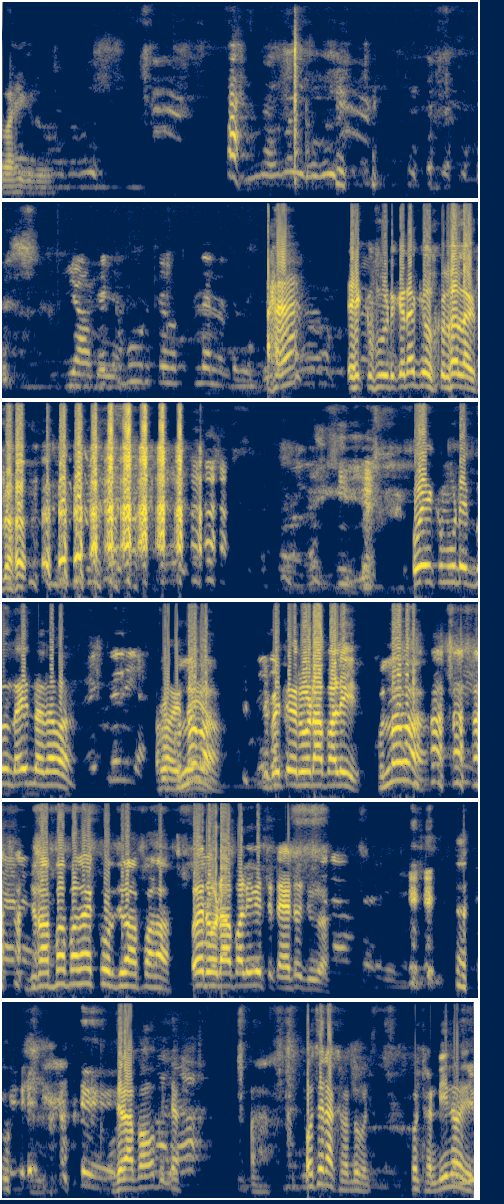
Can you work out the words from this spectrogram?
ਵਾਹਿਗੁਰੂ। ਯਾਰ ਇੱਕ ਬੂਟ ਤੇ ਲੈ ਲੈਂਦੇ ਹੈ? ਇੱਕ ਬੂਟ ਕਿਹੜਾ ਕਿਉਂ ਖੁੱਲਾ ਲੱਗਦਾ? ਓਏ ਇੱਕ ਬੂਟ ਇਦਾਂ ਦਾ ਇਦਾਂ ਦਾ ਵਾ। ਖੁੱਲਾ ਵਾ? ਇਹ ਵਿੱਚ ਰੋੜਾ ਪਾਲੀ। ਖੁੱਲਾ ਵਾ? ਜਰਾਬਾਂ ਪਾਲਾ ਇੱਕ ਹੋਰ ਜਰਾਬ ਪਾਲਾ। ਓਏ ਰੋੜਾ ਪਾਲੀ ਵਿੱਚ ਟੈਟ ਹੋ ਜਾਊਗਾ ਜਰਾਬਾਂ ਉਹ ਪਿੱਛੇ ਉੱਥੇ ਰੱਖ ਲਾ ਦੋ ਮਿੰਟ। ਹੁਣ ਠੰਡੀ ਨਾ ਹੋ ਜਾਏ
